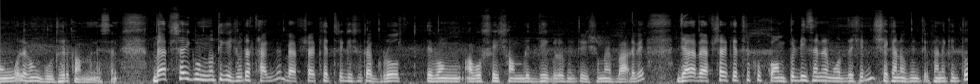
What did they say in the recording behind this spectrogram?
মঙ্গল এবং বুধের কম্বিনেশন ব্যবসায়িক উন্নতি কিছুটা থাকবে, ব্যবসার ক্ষেত্রে কিছুটা গ্রোথ এবং অবশ্যই সমৃদ্ধি এগুলো কিন্তু এই সময় বাড়বে। যারা ব্যবসার ক্ষেত্রে খুব কম্পিটিশনের মধ্যে ছিলেন, সেখানেও কিন্তু এখানে কিন্তু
